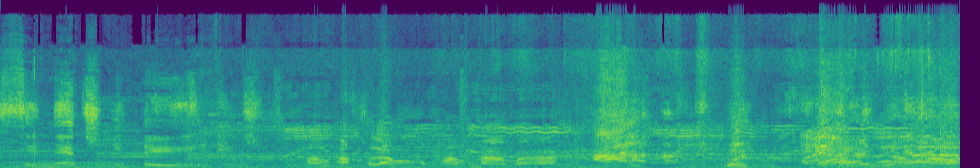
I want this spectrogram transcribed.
Si Netch Ite, ang aklang mukhang mama. Ay! Uy! Ay, Ay, na!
